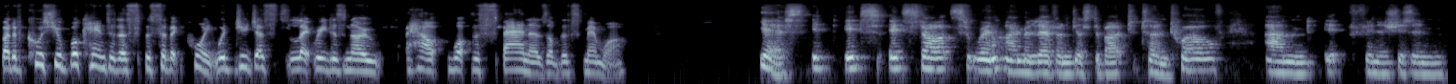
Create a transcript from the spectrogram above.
But of course, your book ends at a specific point. Would you just let readers know how what the span is of this memoir? Yes, it it's it starts when I'm 11, just about to turn 12, and it finishes in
